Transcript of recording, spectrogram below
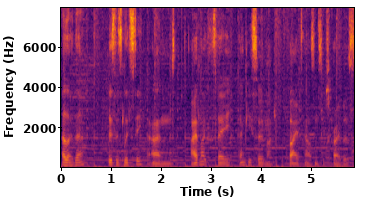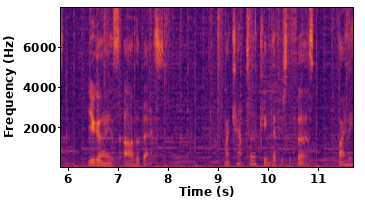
Hello there, this is Listie, and I'd like to say thank you so much for 5,000 subscribers. You guys are the best. My captor, King Thefish I, finally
